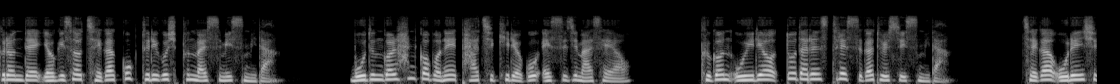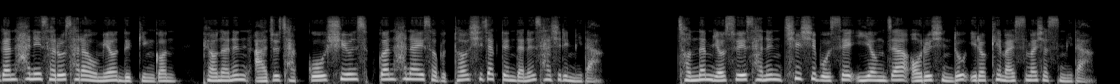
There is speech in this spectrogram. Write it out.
그런데 여기서 제가 꼭 드리고 싶은 말씀이 있습니다. 모든 걸 한꺼번에 다 지키려고 애쓰지 마세요. 그건 오히려 또 다른 스트레스가 될 수 있습니다. 제가 오랜 시간 한의사로 살아오며 느낀 건 변화는 아주 작고 쉬운 습관 하나에서부터 시작된다는 사실입니다. 전남 여수에 사는 75세 이영자 어르신도 이렇게 말씀하셨습니다.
